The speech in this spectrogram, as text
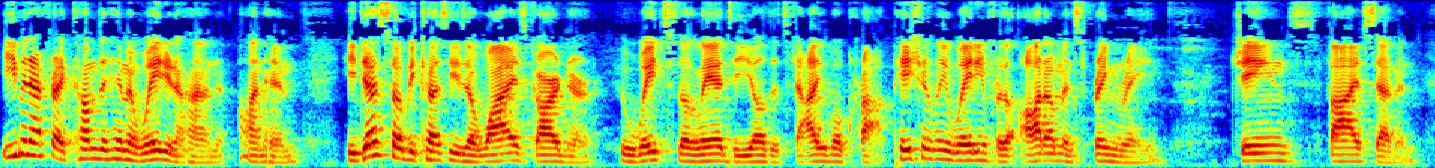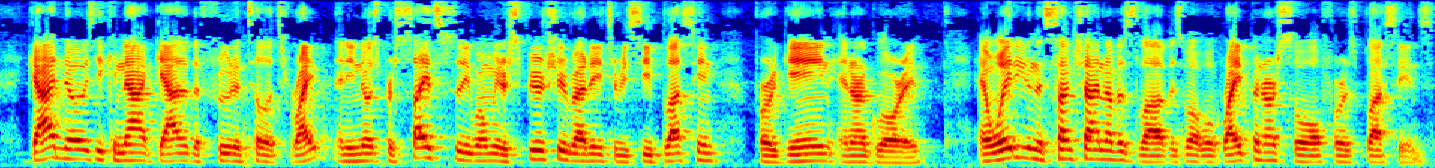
Even after I come to Him and waiting on, on Him, He does so because He's a wise gardener who waits for the land to yield its valuable crop, patiently waiting for the autumn and spring rain. James 5 7. God knows He cannot gather the fruit until it's ripe, and He knows precisely when we are spiritually ready to receive blessing for our gain and our glory. And waiting in the sunshine of his love is what will ripen our soul for his blessings.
